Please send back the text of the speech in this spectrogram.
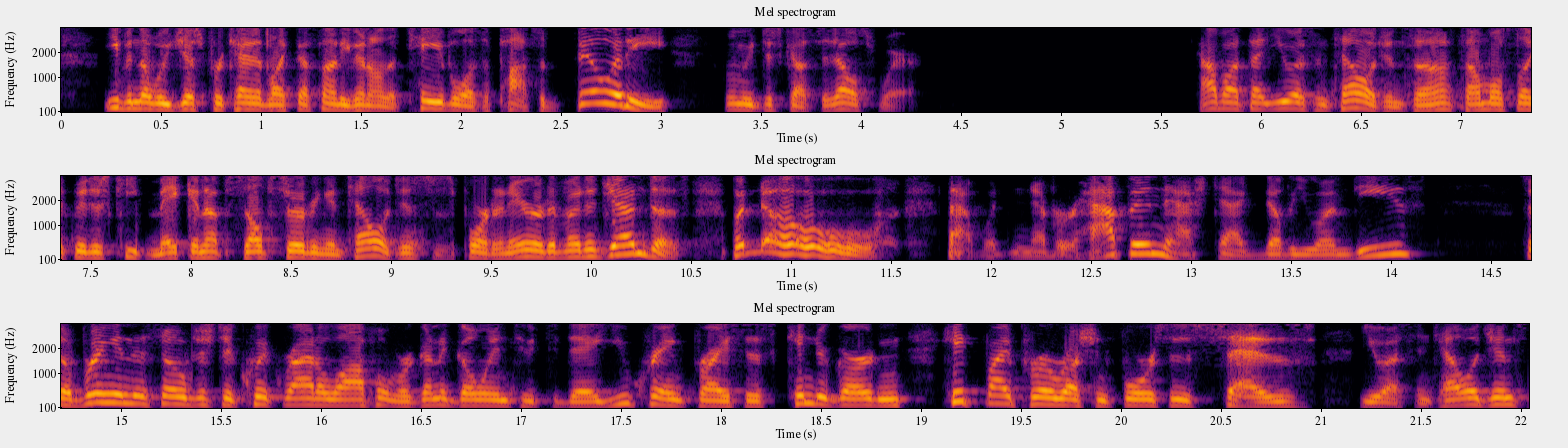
even though we just pretended like that's not even on the table as a possibility when we discuss it elsewhere. How about that U.S. intelligence, huh? It's almost like they just keep making up self-serving intelligence to support a narrative and agendas. But no, that would never happen. Hashtag WMDs. So bringing this over, just a quick rattle off what we're going to go into today. Ukraine crisis, kindergarten hit by pro-Russian forces, says U.S. intelligence.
